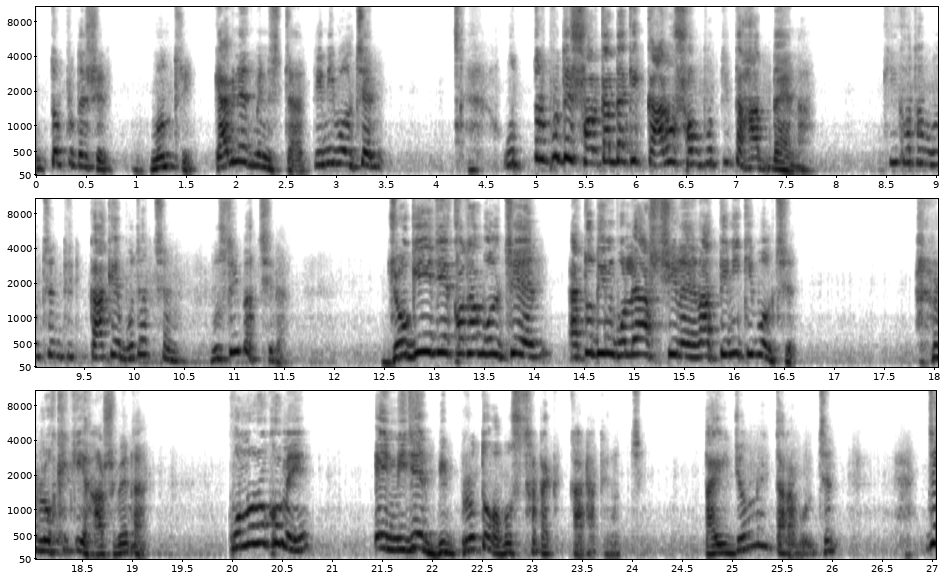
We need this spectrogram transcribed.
উত্তরপ্রদেশের মন্ত্রী, ক্যাবিনেট মিনিস্টার, তিনি বলছেন, উত্তরপ্রদেশ সরকার নাকি কারও সম্পত্তিতে হাত দেয় না। কি কথা বলছেন তিনি? কাকে বোঝাচ্ছেন? বুঝতেই পারছি না। যোগী যে কথা বলছেন, এতদিন বলে আসছিলেন, আর তিনি কি বলছেন? লোকে কি হাসবে না? কোন রকমে এই নিজের বিব্রত অবস্থাটাকে কাটাতে হচ্ছে। তাই জন্যই তারা বলছেন যে,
